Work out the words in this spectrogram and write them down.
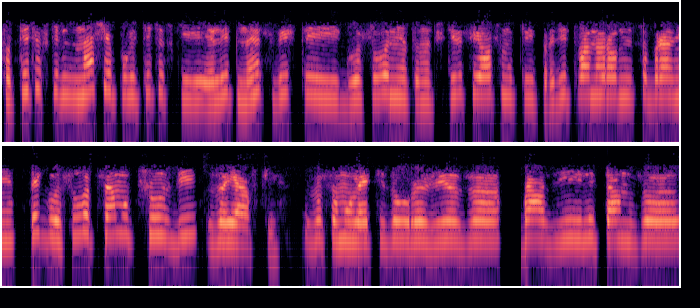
Фактически нашия политически елит днес, вижте и гласуванията на 48-то и преди това Народни събрание, те гласуват само чужди заявки за самолети, за оръжия, за бази или там за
